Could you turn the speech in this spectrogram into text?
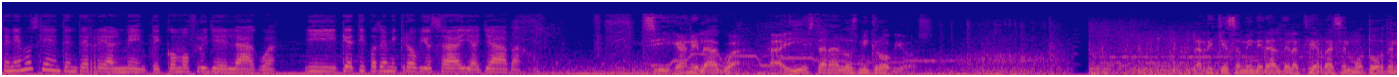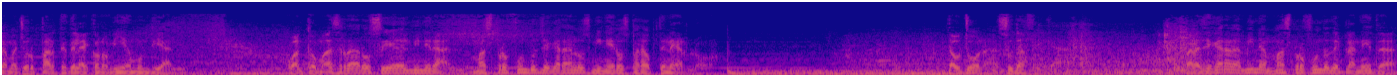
Tenemos que entender realmente cómo fluye el agua y qué tipo de microbios hay allá abajo. Sigan el agua, ahí estarán los microbios. La riqueza mineral de la Tierra es el motor de la mayor parte de la economía mundial. Cuanto más raro sea el mineral, más profundo llegarán los mineros para obtenerlo. Tautona, Sudáfrica. Para llegar a la mina más profunda del planeta,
